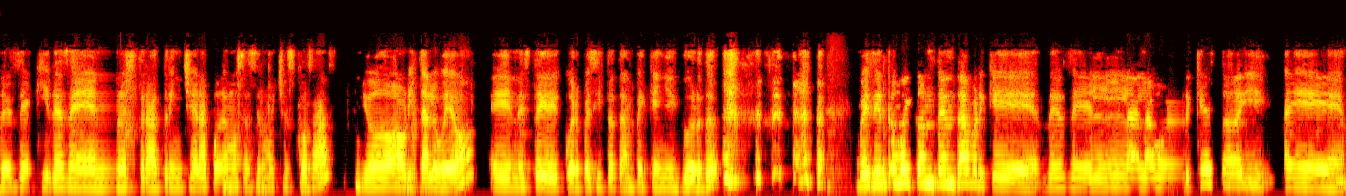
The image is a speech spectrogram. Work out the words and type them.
desde aquí, desde nuestra trinchera, podemos hacer muchas cosas. Yo ahorita lo veo en este cuerpecito tan pequeño y gordo. Me siento muy contenta porque desde la labor que estoy eh,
